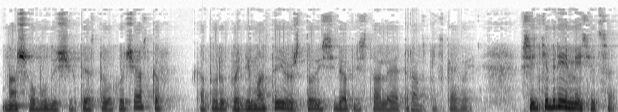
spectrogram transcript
нашего будущих тестовых участков, которые продемонстрируют, что из себя представляет транспорт Skyway. В сентябре месяце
